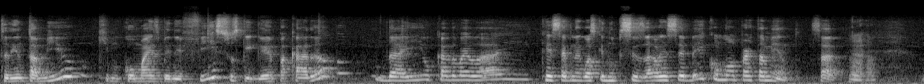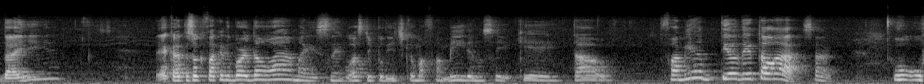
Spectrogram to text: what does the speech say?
30 mil, que, com mais benefícios, que ganha pra caramba. Daí o cara vai lá e recebe um negócio que não precisava receber e compra um apartamento, sabe? Aham. Daí é aquela pessoa que fala aquele bordão, ah, mas esse negócio de política é uma família, não sei o que e tal. Família inteira dele tá lá, sabe? O, o,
